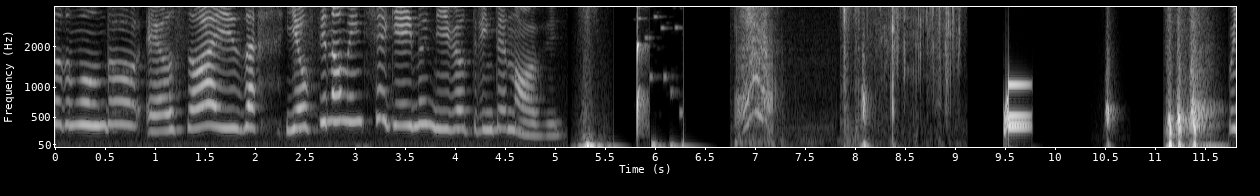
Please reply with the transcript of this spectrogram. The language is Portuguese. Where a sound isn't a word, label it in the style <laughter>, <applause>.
todo mundo! Eu sou a Isa e eu finalmente cheguei no nível 39.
